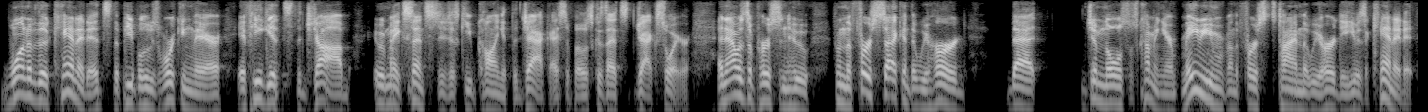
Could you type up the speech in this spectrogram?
One of the candidates, the people who's working there, if he gets the job, it would make sense to just keep calling it the Jack, I suppose, because that's Jack Sawyer. And that was a person who, from the first second that we heard that Jim Knowles was coming here, maybe even from the first time that we heard that he was a candidate,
